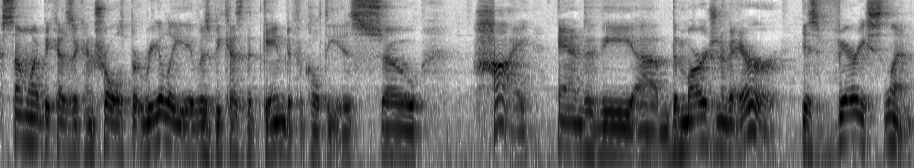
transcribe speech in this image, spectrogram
somewhat because of controls, but really it was because the game difficulty is so high and the um, the margin of error is very slim.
